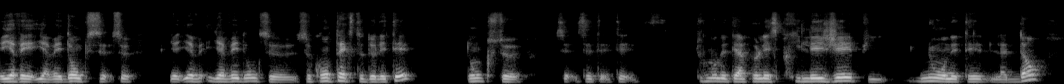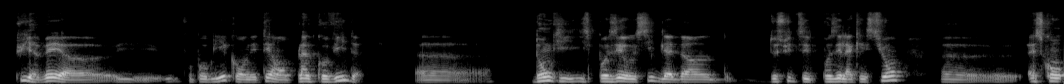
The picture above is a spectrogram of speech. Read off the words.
et il y avait, donc, ce, contexte de l'été. Donc, tout le monde était un peu l'esprit léger, puis nous, on était là-dedans. Puis il avait, euh, ne faut pas oublier qu'on était en plein Covid. Euh, donc, il, se posait aussi de, suite la question euh, est-ce, qu'on,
